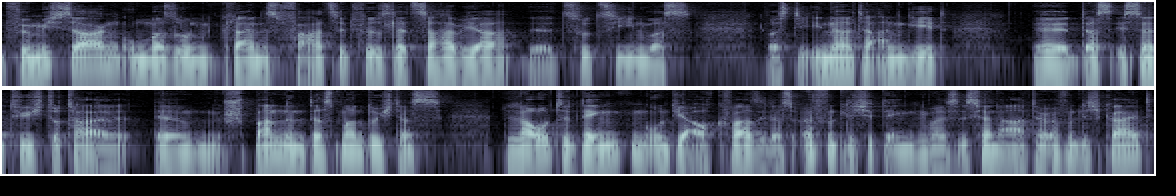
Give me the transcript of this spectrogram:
für mich sagen, um mal so ein kleines Fazit für das letzte halbe Jahr äh, zu ziehen, was was die Inhalte angeht, äh, das ist natürlich total ähm, spannend, dass man durch das laute Denken und ja auch quasi das öffentliche Denken, weil es ist ja eine Art der Öffentlichkeit,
